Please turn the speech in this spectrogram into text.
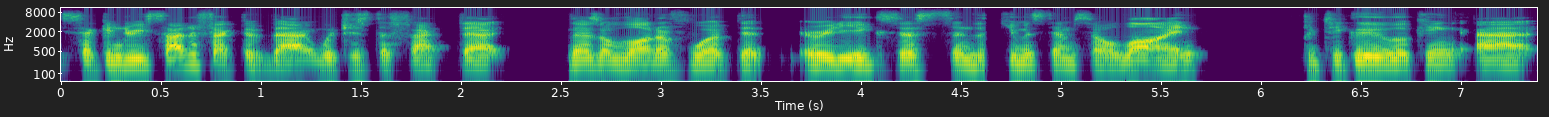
secondary side effect of that, which is the fact that there's a lot of work that already exists in the human stem cell line, particularly looking at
